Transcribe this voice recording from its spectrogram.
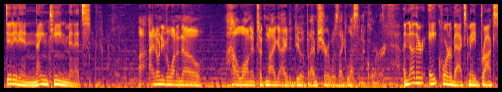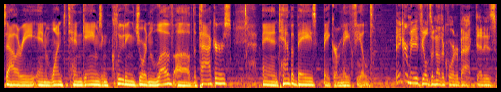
did it in 19 minutes. I, I don't even want to know how long it took my guy to do it, but I'm sure it was like less than a quarter. Another eight quarterbacks made Brock's salary in one to 10 games, including Jordan Love of the Packers and Tampa Bay's Baker Mayfield. Baker Mayfield's another quarterback that is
